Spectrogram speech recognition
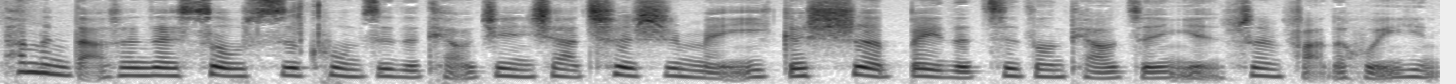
他们打算在受试控制的条件下测试每一个设备的自动调整演算法的回应。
